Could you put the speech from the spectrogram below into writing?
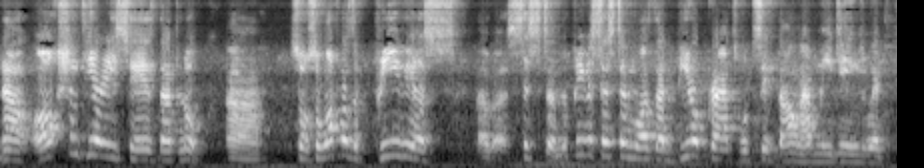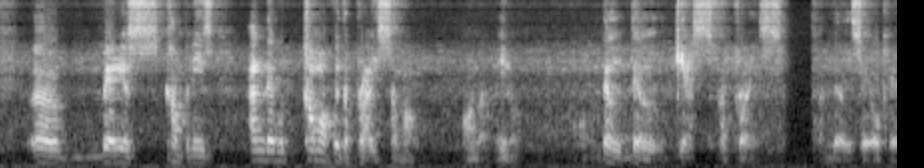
Now, auction theory says that, look, uh, so, so what was the previous uh, system? The previous system was that bureaucrats would sit down, have meetings with uh, various companies, and they would come up with a price somehow on a, you know, they'll they'll guess a price and they'll say, okay,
